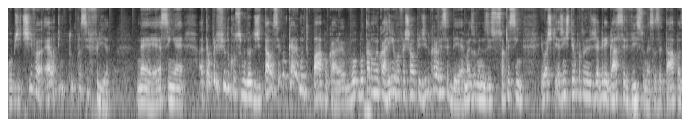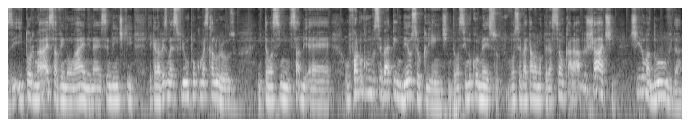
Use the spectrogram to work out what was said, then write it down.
objetiva, ela tem tudo para ser fria né? É assim, é. Até o perfil do consumidor digital, assim, eu não quero muito papo, cara. Vou botar no meu carrinho, vou fechar o pedido, quero receber. É mais ou menos isso. Só que assim, eu acho que a gente tem a oportunidade de agregar serviço nessas etapas e, e tornar essa venda online, né? Esse ambiente que, que é cada vez mais frio, um pouco mais caloroso. Então, assim, sabe, é, a forma como você vai atender o seu cliente. Então, assim, no começo, você vai estar lá na operação, cara, abre o chat, tira uma dúvida,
